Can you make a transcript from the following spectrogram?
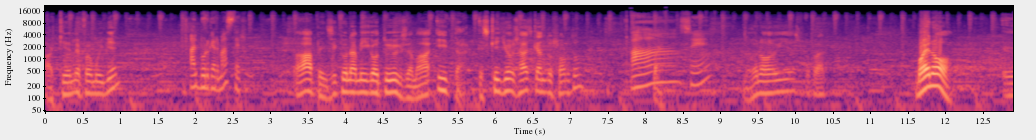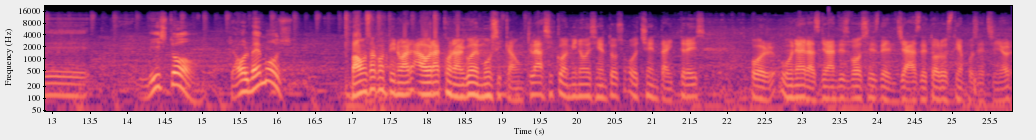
¿A quién le fue muy bien? Al Burger Master. Ah, pensé que un amigo tuyo que se llamaba Ita. Es que yo, ¿sabes que ando sordo? Ah, sí. No, no oí eso, raro. Bueno, eh, listo. Ya volvemos. Vamos a continuar ahora con algo de música, un clásico de 1983 por una de las grandes voces del jazz de todos los tiempos, el señor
